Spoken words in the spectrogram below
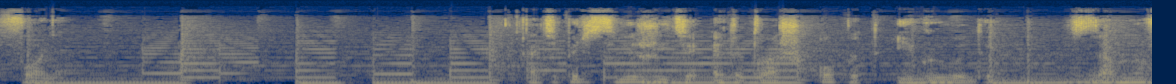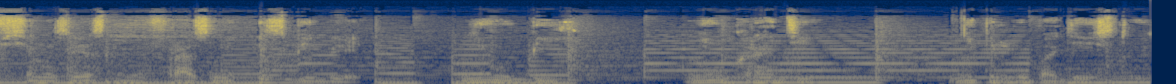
фоне. А теперь свяжите этот ваш опыт и выводы с давно всем известными фразами из Библии. Не убий, не укради, не прелюбодействуй.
